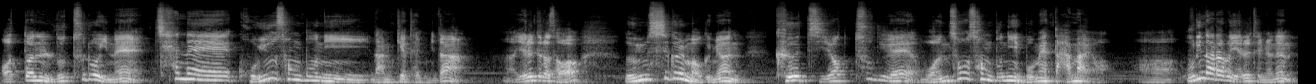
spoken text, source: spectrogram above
어떤 루트로 인해 체내에 고유 성분이 남게 됩니다. 아, 예를 들어서 음식을 먹으면 그 지역 특유의 원소 성분이 몸에 남아요. 어, 우리나라로 예를 들면은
